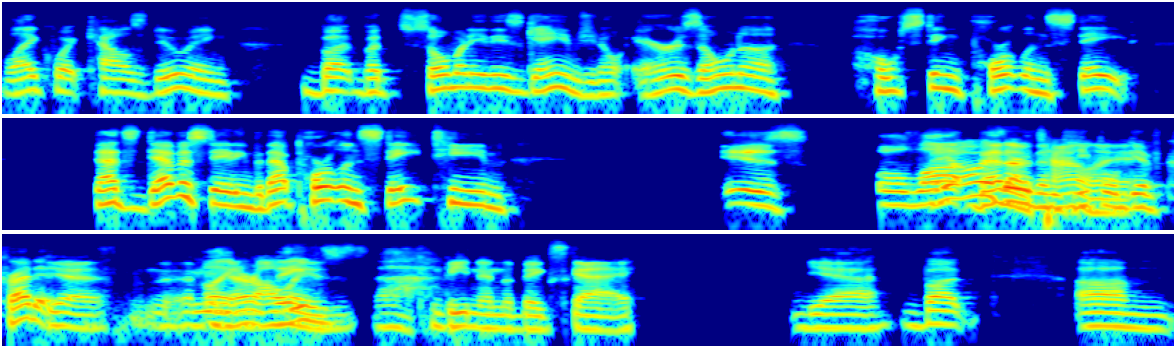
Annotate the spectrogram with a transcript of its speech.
like what Cal's doing. But, but so many of these games, you know, Arizona hosting Portland State. That's devastating. But that Portland State team is a lot better than people give credit. Yeah. I mean, Like, they're always ah. competing in the big sky. Yeah, but um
